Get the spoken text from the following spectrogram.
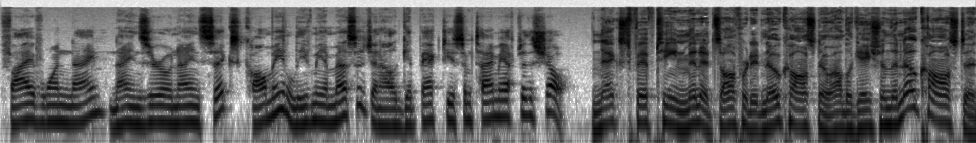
519 9096. Call me, leave me a message, and I'll get back to you sometime after the show. Next 15 minutes offered at no cost, no obligation. The no cost uh,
